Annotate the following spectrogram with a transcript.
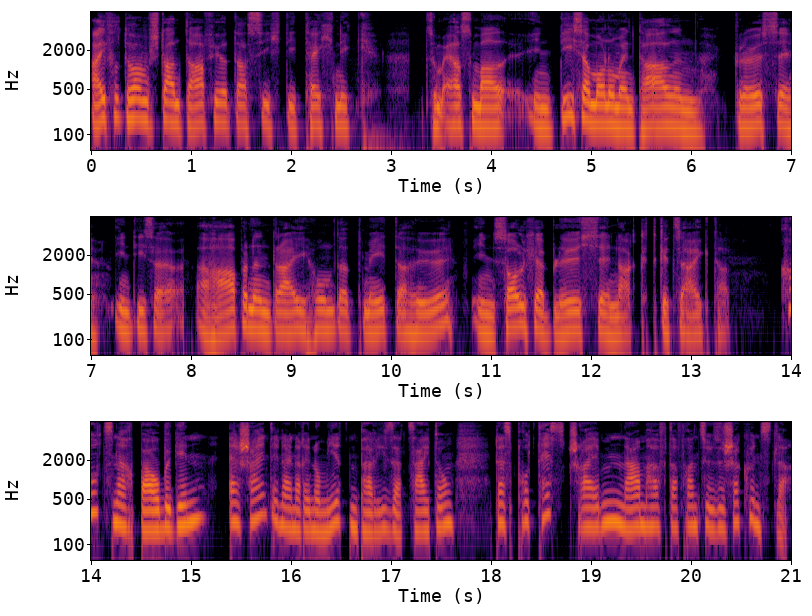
Eiffelturm stand dafür, dass sich die Technik zum ersten Mal in dieser monumentalen Größe in dieser erhabenen 300 Meter Höhe in solcher Blöße nackt gezeigt hat. Kurz nach Baubeginn erscheint in einer renommierten Pariser Zeitung das Protestschreiben namhafter französischer Künstler.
